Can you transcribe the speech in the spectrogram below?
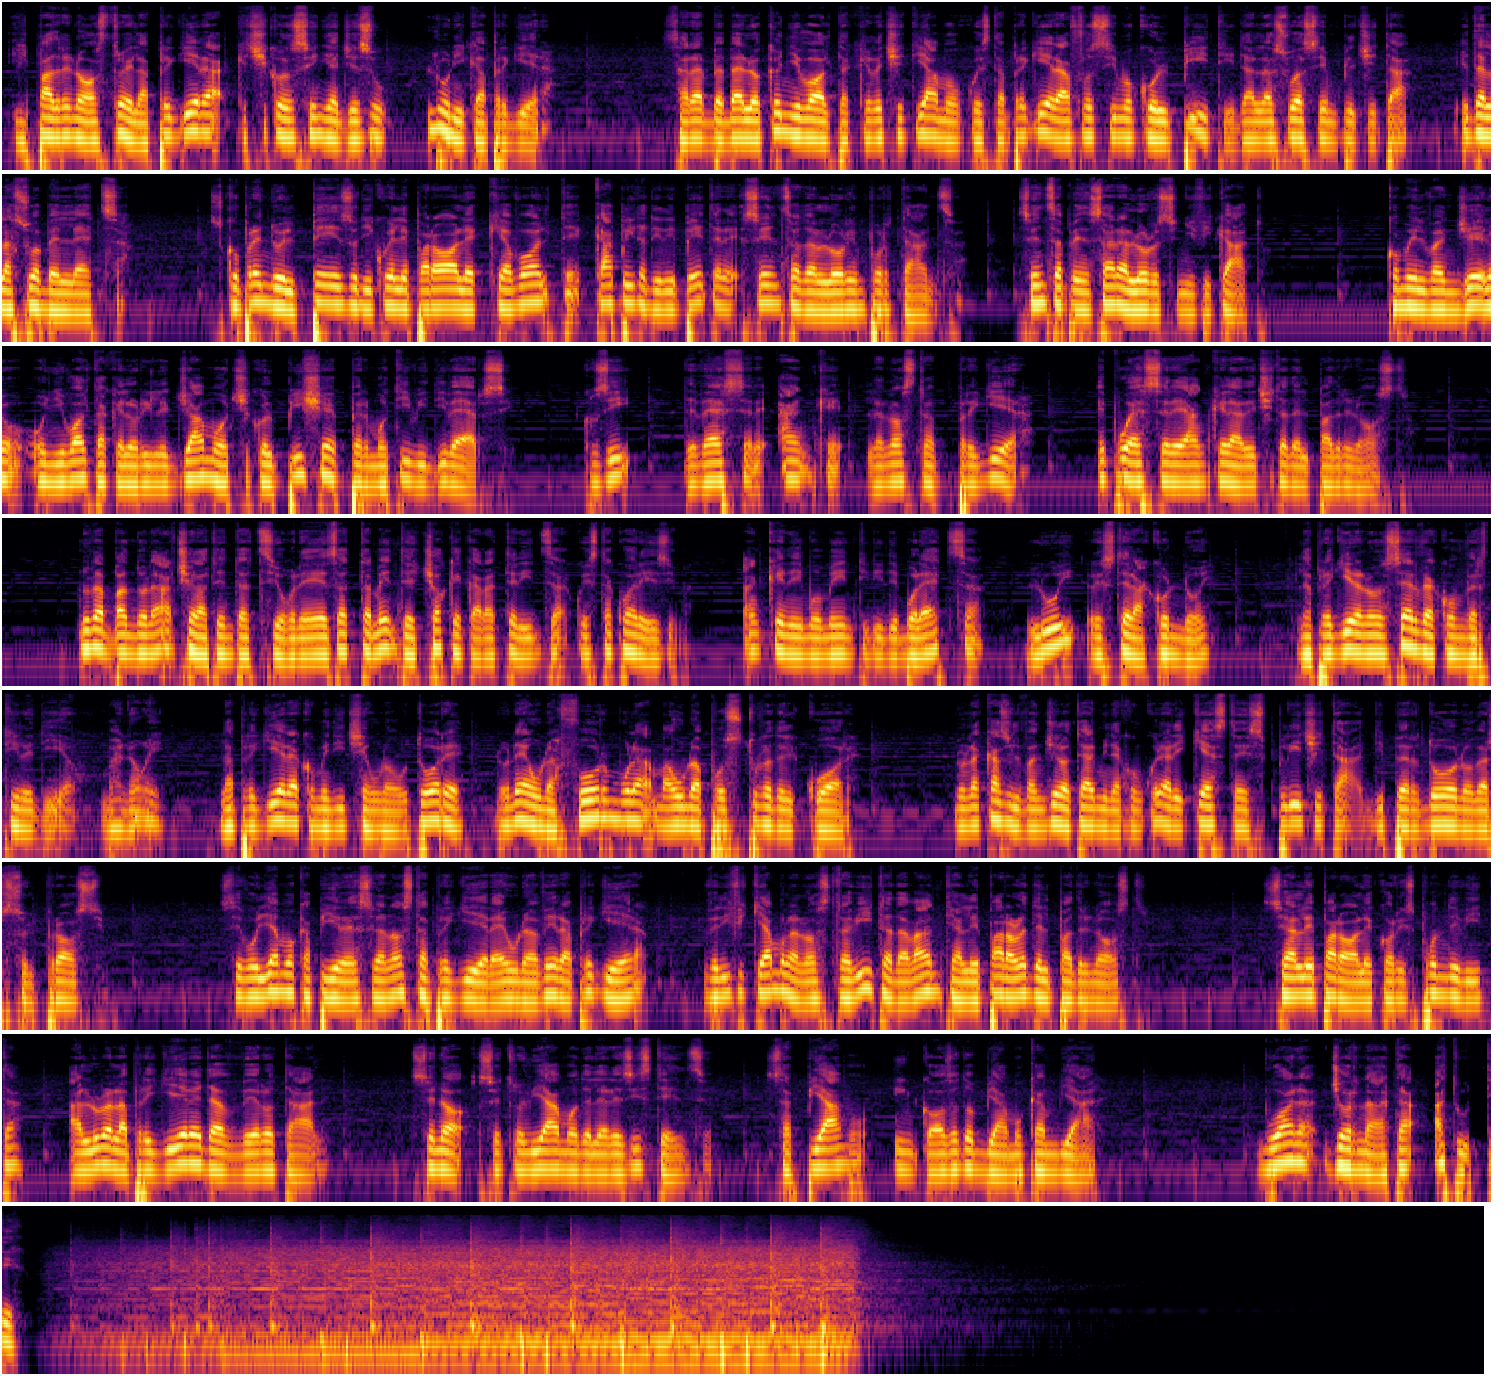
Il Padre nostro è la preghiera che ci consegna Gesù, l'unica preghiera. Sarebbe bello che ogni volta che recitiamo questa preghiera fossimo colpiti dalla sua semplicità e dalla sua bellezza, scoprendo il peso di quelle parole che a volte capita di ripetere senza dar loro importanza senza pensare al loro significato. Come il Vangelo ogni volta che lo rileggiamo ci colpisce per motivi diversi. Così deve essere anche la nostra preghiera e può essere anche la recita del Padre nostro. Non abbandonarci alla tentazione è esattamente ciò che caratterizza questa Quaresima. Anche nei momenti di debolezza, Lui resterà con noi. La preghiera non serve a convertire Dio, ma noi la preghiera, come dice un autore, non è una formula ma una postura del cuore. Non a caso il Vangelo termina con quella richiesta esplicita di perdono verso il prossimo. Se vogliamo capire se la nostra preghiera è una vera preghiera, verifichiamo la nostra vita davanti alle parole del Padre nostro. Se alle parole corrisponde vita, allora la preghiera è davvero tale. Se no, se troviamo delle resistenze, sappiamo in cosa dobbiamo cambiare. Buona giornata a tutti.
